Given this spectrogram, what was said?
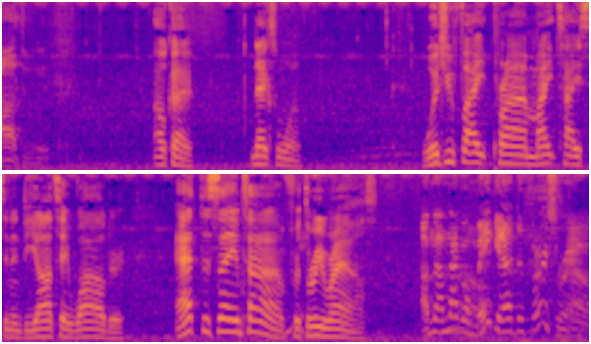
I'll do it. Okay. Next one. Would you fight Prime Mike Tyson and Deontay Wilder at the same time for three rounds? I'm not, I'm not gonna make it out the first round.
